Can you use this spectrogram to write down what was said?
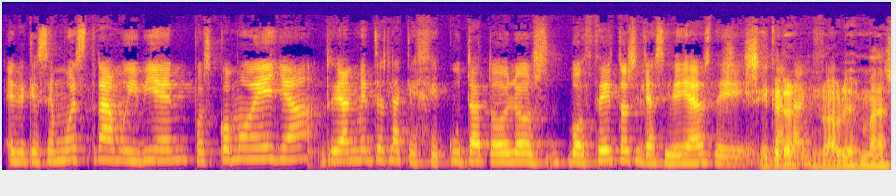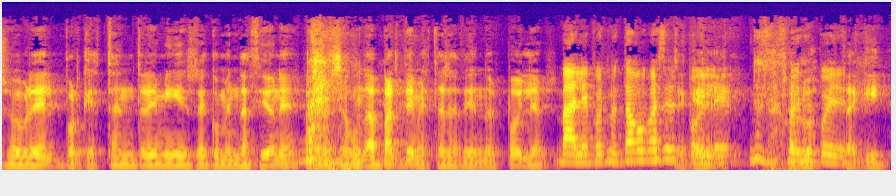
en el que se muestra muy bien pues cómo ella realmente es la que ejecuta todos los bocetos y las ideas de Sí, de pero no hables más sobre él porque está entre mis recomendaciones, pero en la segunda parte me estás haciendo spoilers. Vale, pues no te hago más que spoiler. no te hago spoiler. hasta aquí.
